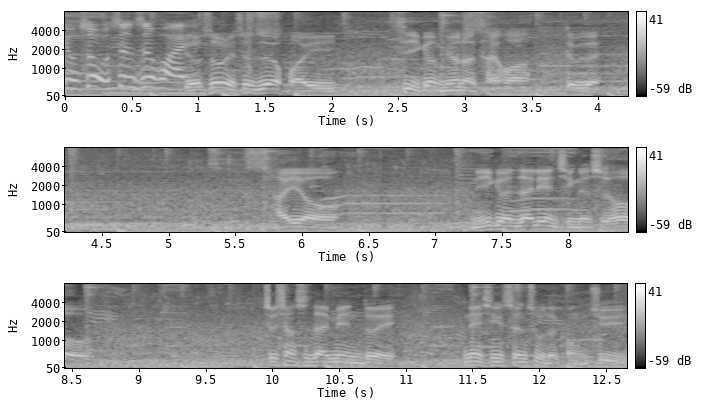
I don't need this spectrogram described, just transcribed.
有时候我甚至怀疑有，时候你甚至会怀疑自己根本没有那才华，对不对？还有，你一个人在练琴的时候，就像是在面对内心深处的恐惧，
